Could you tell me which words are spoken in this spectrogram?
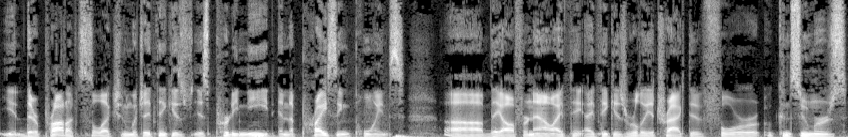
their product selection, which I think is is pretty neat, and the pricing points uh, they offer now, I think I think is really attractive for consumers.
